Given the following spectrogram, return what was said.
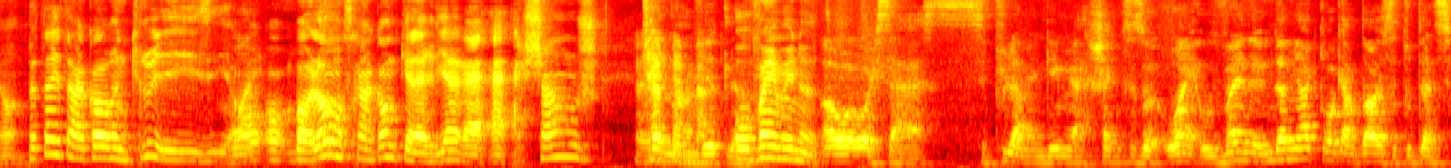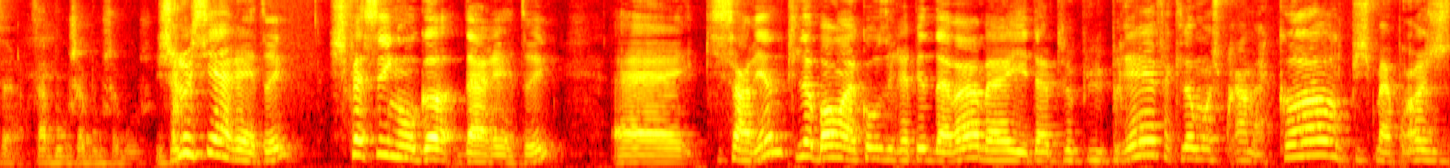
encore. Peut-être encore une crue. Et- on- Ouais. on- bon, là, on se rend compte que la rivière, elle, elle- elle change Tellement vite, là. aux 20 minutes. Ah ouais, ouais, ça, c'est plus la même game à chaque... C'est ça. Ouais, aux 20 une demi-heure, trois quarts d'heure, c'est tout le temps différent. Ça bouge, ça bouge, ça bouge. Je réussis à arrêter. Je fais signe au gars d'arrêter. Euh, qui s'en viennent. Puis là, bon, à cause du rapide d'avant, ben, il est un peu plus près. Fait que là, moi, je prends ma corde, puis je m'approche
